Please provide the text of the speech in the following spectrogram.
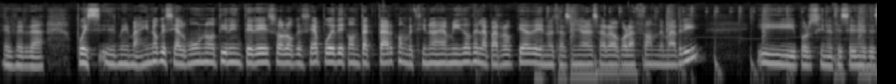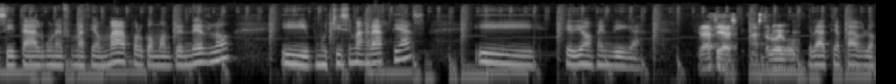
Es verdad. Pues eh, me imagino que si alguno tiene interés o lo que sea, puede contactar con vecinos y amigos de la parroquia de Nuestra Señora del Sagrado Corazón de Madrid y por si necesita alguna información más por cómo emprenderlo. Y muchísimas gracias y que Dios bendiga. Gracias, hasta luego. Gracias, Pablo.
